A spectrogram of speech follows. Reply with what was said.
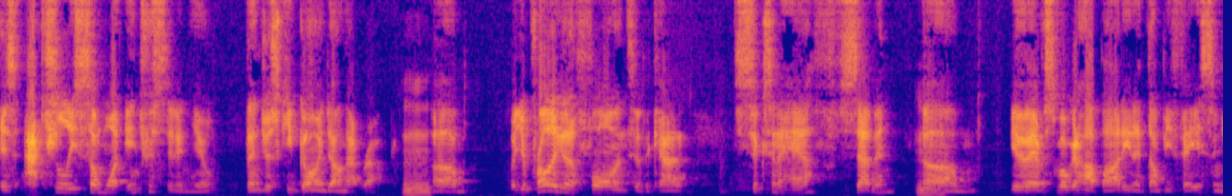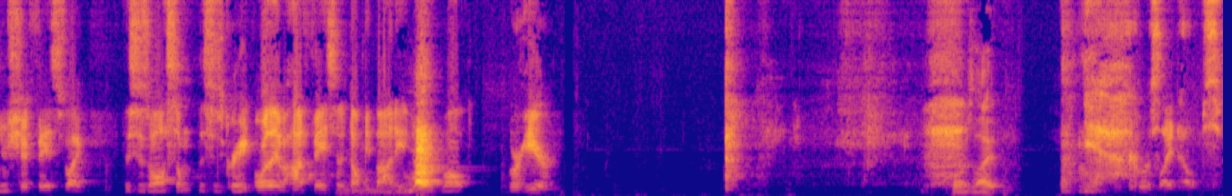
is actually somewhat interested in you then just keep going down that route Mhm. um, but you're probably going to fall into the cat six and a half, seven. Mhm. Um, either they have a smoking hot body and a dumpy face, and your shit face, you're like, this is awesome, this is great. Or they have a hot face and a dumpy body, and you're like, well, we're here. Coors Light. Yeah, Coors Light helps.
